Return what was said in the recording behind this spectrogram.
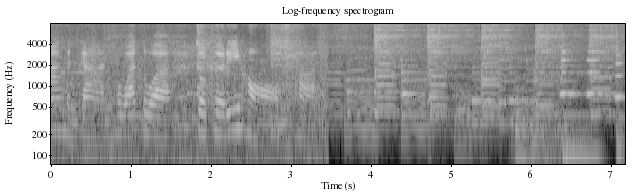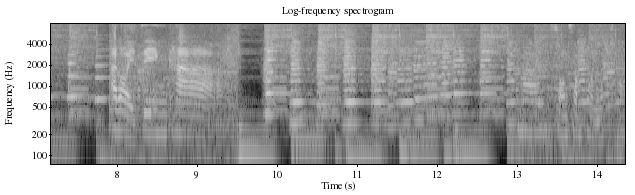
มากเหมือนกัน เพราะว่าตัวตัวเคอรี่หอมค่ะอร่อยจริงค่ะ มาสองสามผลแล้วค่ะ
